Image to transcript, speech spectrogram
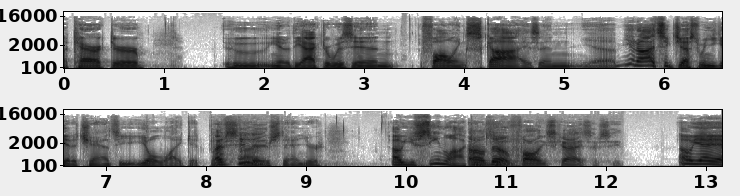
a character who, you know, the actor was in Falling Skies, and uh, you know, I suggest when you get a chance, you, you'll like it. But I've seen I it. Understand you're? Oh, you've seen Lock and Oh Key? no, Falling Skies. I've seen. Oh yeah, yeah,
